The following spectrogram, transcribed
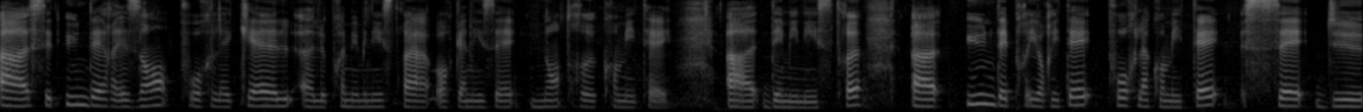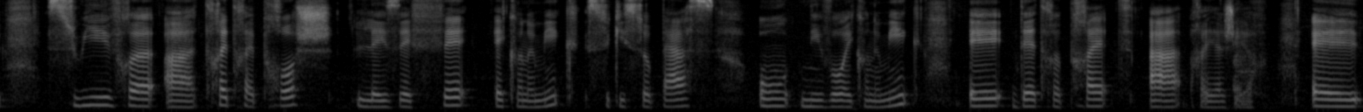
Euh, c'est une des raisons pour lesquelles euh, le Premier ministre a organisé notre comité euh, des ministres. une des priorités pour la comité, c'est de suivre très très proche les effets économique, ce qui se passe au niveau économique et d'être prête à réagir. Et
